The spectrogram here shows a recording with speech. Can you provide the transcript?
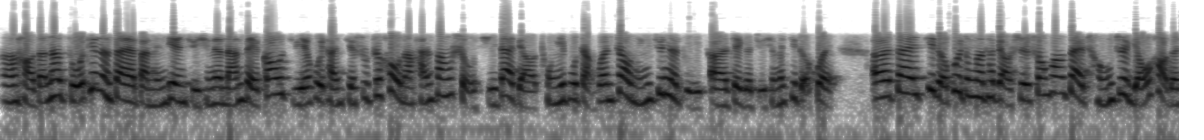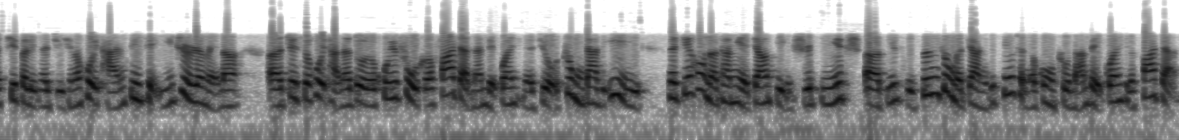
嗯，好的。那昨天呢，在板门店举行的南北高级别会谈结束之后呢，韩方首席代表统一部长官赵明军的主呃这个举行了记者会。呃，在记者会中呢，他表示双方在诚挚友好的气氛里面举行了会谈，并且一致认为呢，呃，这次会谈呢对恢复和发展南北关系呢具有重大的意义。那今后呢，他们也将秉持彼此呃彼此尊重的这样一个精神呢，共促南北关系的发展。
